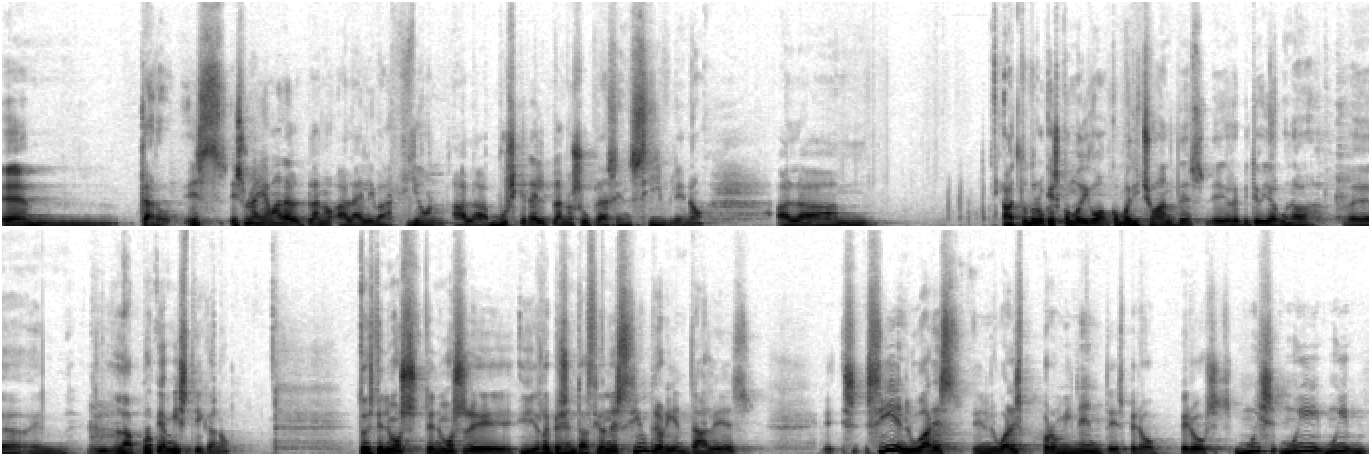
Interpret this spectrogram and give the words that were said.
Em, claro, es, es, una llamada al plano, a la elevación, a la búsqueda del plano suprasensible, ¿no? a, la, a todo lo que es, como, digo, como he dicho antes, he repetido ya alguna, eh, en la propia mística, ¿no? Entonces tenemos, tenemos eh, representaciones siempre orientales, eh, sí en lugares, en lugares prominentes, pero, pero muy, muy, muy,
